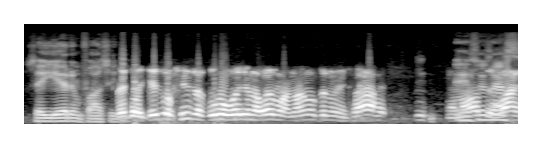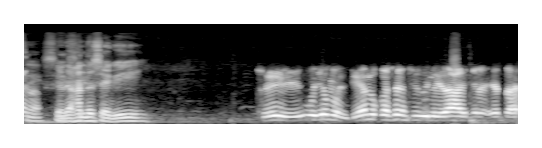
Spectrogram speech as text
Se hieren fácil. De cualquier cosita, tú lo ves una vez mandándote mensajes, mandándote vainas. Te dejan de seguir. Sí, yo no entiendo qué sensibilidad que esta-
